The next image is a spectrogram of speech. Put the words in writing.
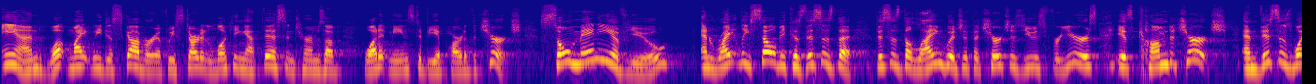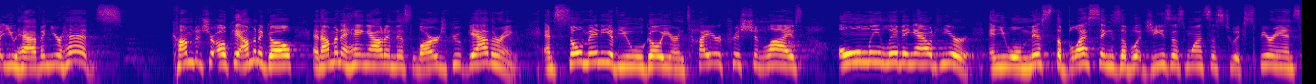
And what might we discover if we started looking at this in terms of what it means to be a part of the church? So many of you, and rightly so, because this is the, this is the language that the church has used for years, is come to church. And this is what you have in your heads. Come to church. Okay, I'm going to go and I'm going to hang out in this large group gathering. And so many of you will go your entire Christian lives only living out here, and you will miss the blessings of what Jesus wants us to experience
